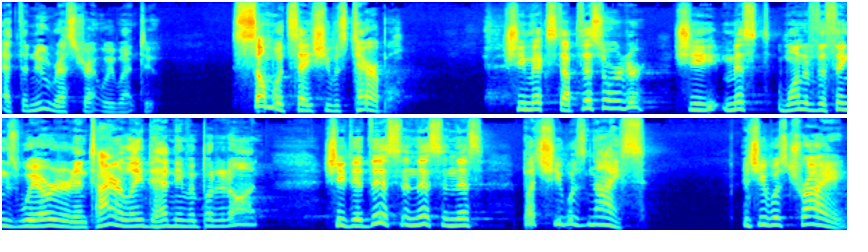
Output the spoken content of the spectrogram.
at the new restaurant we went to. Some would say she was terrible. She mixed up this order. She missed one of the things we ordered entirely, hadn't even put it on. She did this and this and this, but she was nice. And she was trying.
